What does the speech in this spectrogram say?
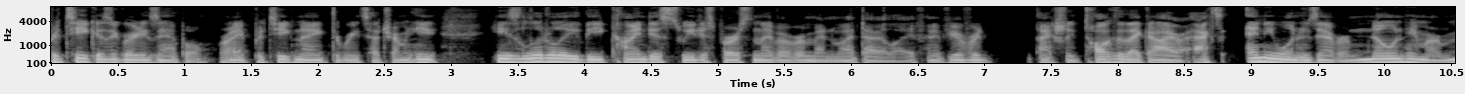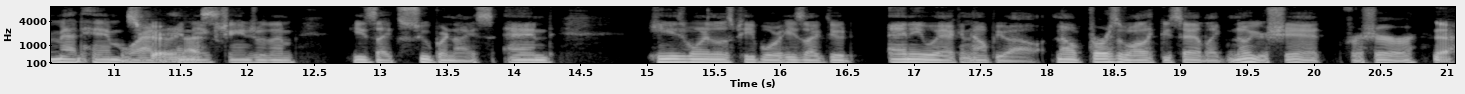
Pratik is a great example, right? Pratik Naik, the retoucher. I mean, he he's literally the kindest, sweetest person I've ever met in my entire life. And if you ever actually talk to that guy or ask anyone who's ever known him or met him It's or had any nice. exchange with him, he's like super nice. And he's one of those people where he's like, dude, any way I can help you out. Now, first of all, like you said, like know your shit for sure. Yeah.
